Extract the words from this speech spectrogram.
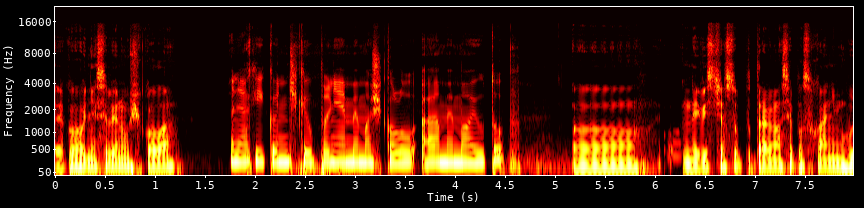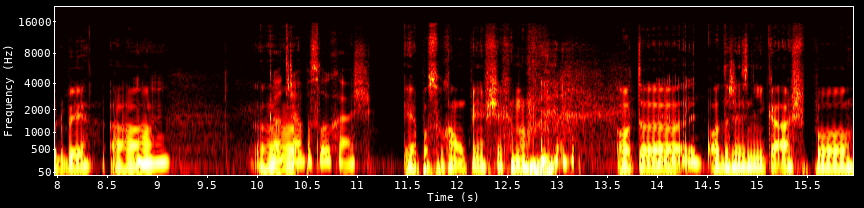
jako hodně se věnuju škole. A nějaký koníčky úplně mimo školu a mimo YouTube? Uh, nejvíc času trávím asi posloucháním hudby. A, mm-hmm. Koho třeba posloucháš? Já poslouchám úplně všechno. od, od řezníka až po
